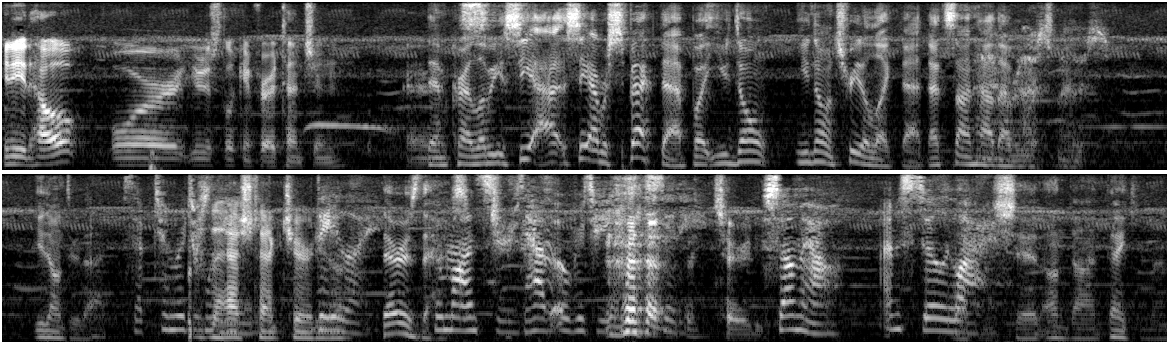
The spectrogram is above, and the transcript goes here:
you need help or you're just looking for attention. And Damn, cry, love you. See, I, see, I respect that, but you don't, you don't treat it like that. That's not how that works, asked man. This. You don't do that. September 20th. There's the hashtag charity. Daylight. There is the The monsters have overtaken the city. Charity. Somehow, I'm still alive. Shit, I'm done. Thank you, man.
